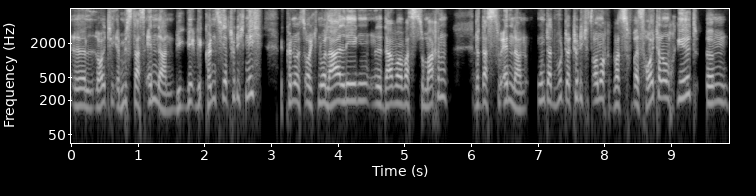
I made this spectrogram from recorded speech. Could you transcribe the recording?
äh, Leute, ihr müsst das ändern. Wir, wir, können es natürlich nicht. Wir können es euch nur nahelegen, äh, da mal was zu machen, das zu ändern. Und dann wurde natürlich jetzt auch noch, was, was heute noch gilt, ähm,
